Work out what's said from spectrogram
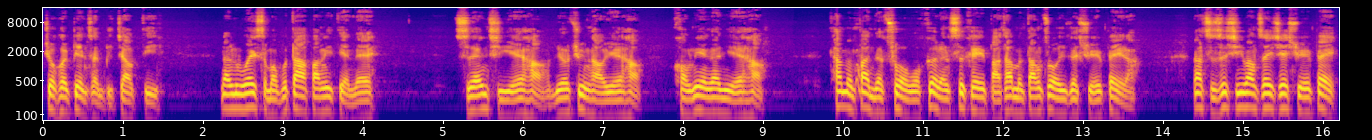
就会变成比较低。那你为什么不大方一点呢？慈恩启也好，刘俊豪也好，孔念恩也好，他们犯的错，我个人是可以把他们当做一个学费了。那只是希望这些学费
